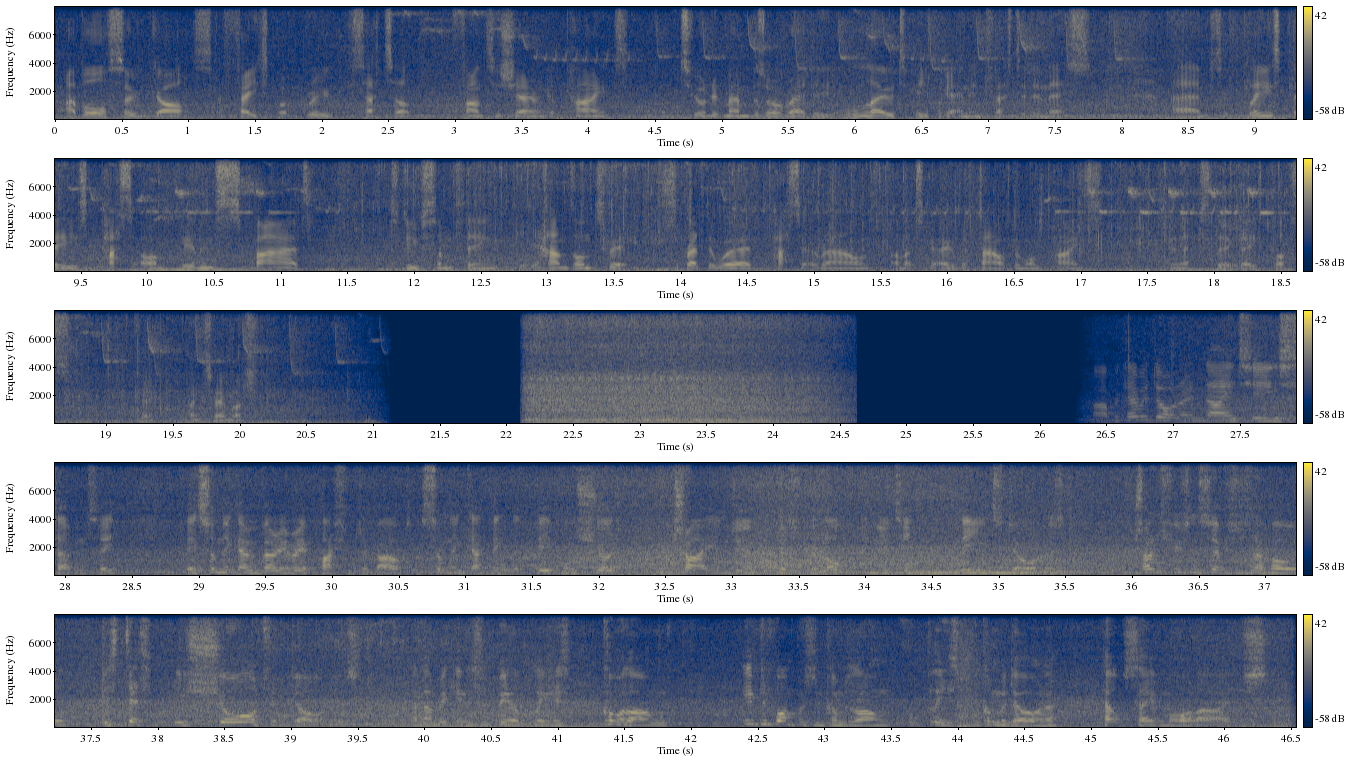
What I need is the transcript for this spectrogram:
I've also got a Facebook group set up, fancy sharing a pint. Got 200 members already, loads of people getting interested in this. Um, so please, please pass it on. Feel inspired to do something, get your hands onto it, spread the word, pass it around, and let's get over 1,001 pints the next 30 days plus. Okay, thanks very much. Uh, I became a donor in 1970. It's something I'm very, very passionate about. It's something I think that people should try and do because the local community needs donors. The transfusion service as a whole is desperately short of donors. And I'm making this appeal, please, come along. Even if one person comes along, please become a donor. Help save more lives.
